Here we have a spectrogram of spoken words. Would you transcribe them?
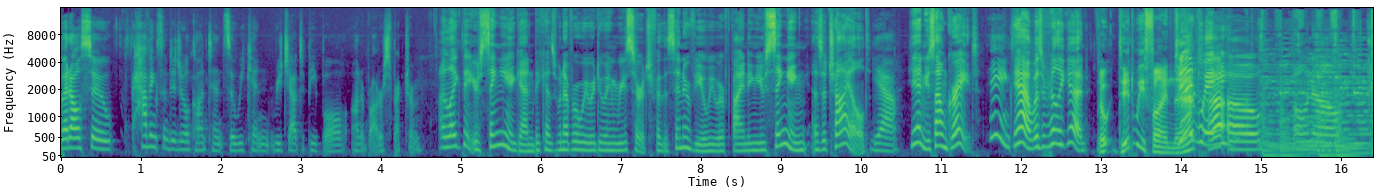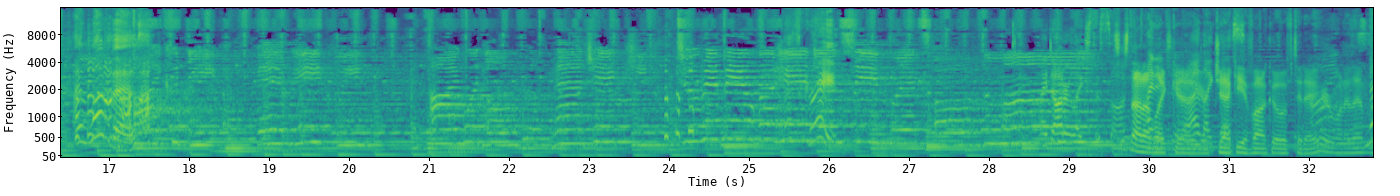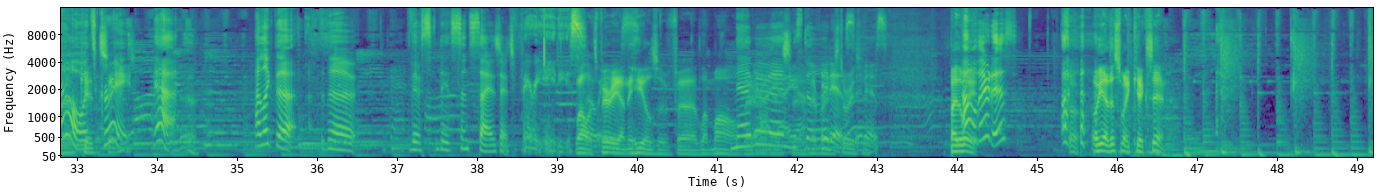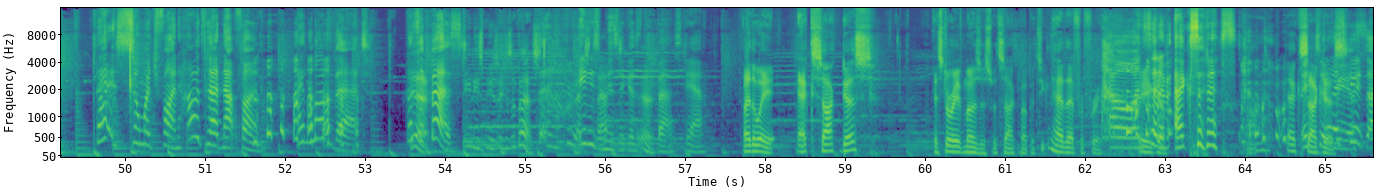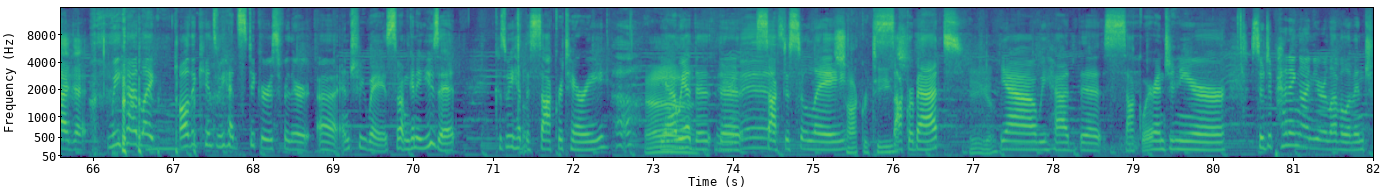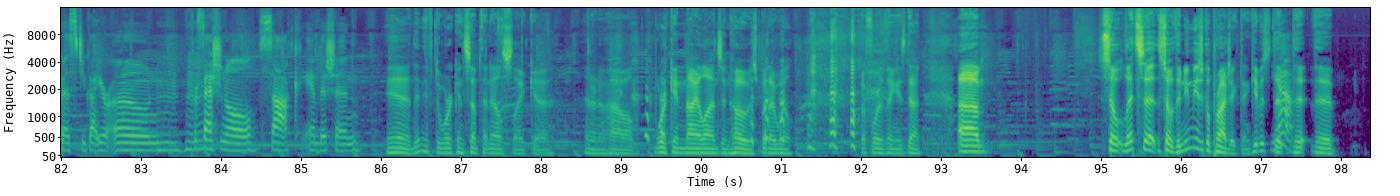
but also having some digital content so we can reach out to people on a broader spectrum. I like that you're singing again because whenever we were doing research for this interview, we were finding you singing as a child. Yeah. Yeah, and you sound great. Thanks. Yeah, it was really good. Oh, did we find that? Did we? Uh oh. Oh no. I love this. I could be a fairy queen, and I would own the magic key to reveal the hidden secrets of the mind. My daughter likes this song. This is not I unlike uh, your like Jackie this. Ivanko of today or one of them. No, uh, it's great. singers. Yeah. I like the the the, the synthesizer. It's very 80s. Well, So it's very it on the heels of uh, Limahl. Never there. Uh, Story. Never it is. By the way, oh, there it is. oh, oh, yeah, this one kicks in. That is so much fun. How is that not fun? I love that. That's yeah, the best. 80s music is the best. 80s best. music is the best, yeah. By the way, Exocdus, the story of Moses with sock puppets. You can have that for free. Oh, There you instead go. of Exodus. Exocdus. me a second. we had like all the kids. We had stickers for their uh, entryways, so I'm going to use it because we had the secretary. yeah, we had the There the it is. Sac de Soleil. Socrates. Socrabat. There you go. Yeah, we had the software engineer. So depending on your level of interest, you got your own Mm-hmm. professional sock ambition. Yeah, then you have to work in something else like uh, I don't know how I'll work in nylons and hose, but I will before the thing is done. Um, so let's uh, so the new musical project then give us the Yeah. the, the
